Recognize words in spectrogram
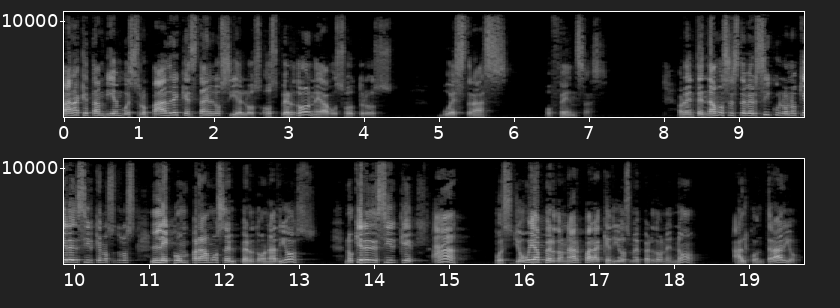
para que también vuestro Padre que está en los cielos os perdone a vosotros vuestras ofensas. Ahora entendamos este versículo, no quiere decir que nosotros le compramos el perdón a Dios. No quiere decir que, ah, pues yo voy a perdonar para que Dios me perdone. No, al contrario,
